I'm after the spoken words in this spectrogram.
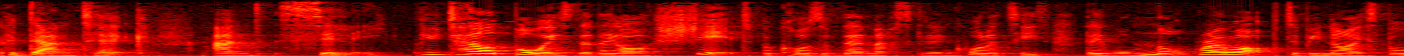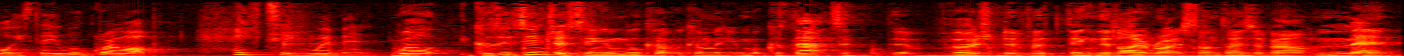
pedantic and silly. If you tell boys that they are shit because of their masculine qualities, they will not grow up to be nice boys. They will grow up hating women. Well, because it's interesting, and we'll come because that's a, a version of a thing that I write sometimes about men.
